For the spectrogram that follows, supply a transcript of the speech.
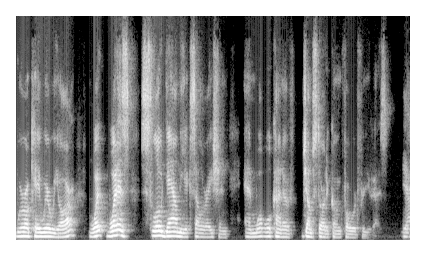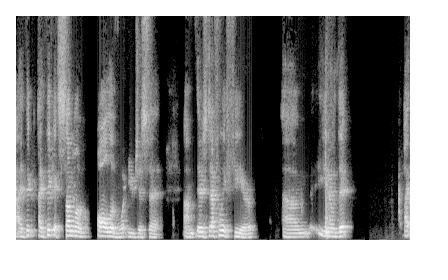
we're okay where we are? What what has slowed down the acceleration and what will kind of jumpstart it going forward for you guys? Yeah, I think I think it's some of all of what you just said. Um, there's definitely fear. Um, you know that I,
